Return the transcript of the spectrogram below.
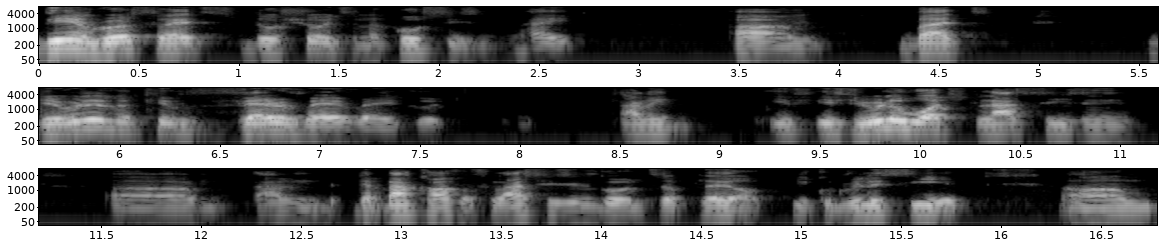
being real threats, they'll show it in the postseason, right? Um, but they're really looking very, very, very good. I mean, if if you really watched last season, um, mean the back half of last season going to the playoff, you could really see it. Um,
